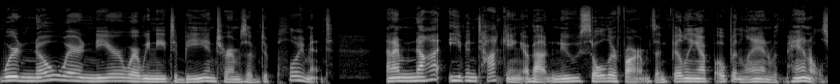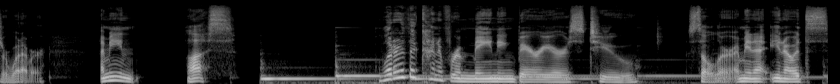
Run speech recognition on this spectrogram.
we're nowhere near where we need to be in terms of deployment. And I'm not even talking about new solar farms and filling up open land with panels or whatever. I mean, us. What are the kind of remaining barriers to solar? I mean, you know, it's.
